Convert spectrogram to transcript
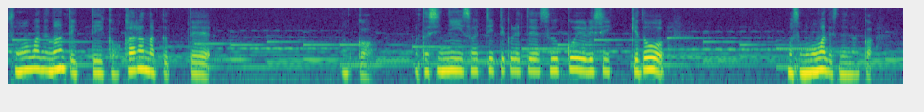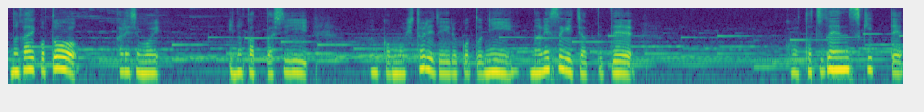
その場で何て言っていいか分からなくってなんか私にそうやって言ってくれてすっごい嬉しいけどまあそのままですねなんか長いこと彼氏もいなかったしなんかもう一人でいることに慣れすぎちゃっててこう突然好きって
